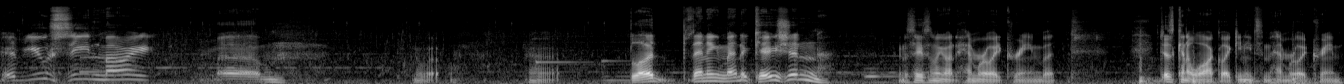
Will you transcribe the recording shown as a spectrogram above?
Have you seen my, um, uh, blood thinning medication? I'm gonna say something about hemorrhoid cream, but it does kind of walk like you need some hemorrhoid cream.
